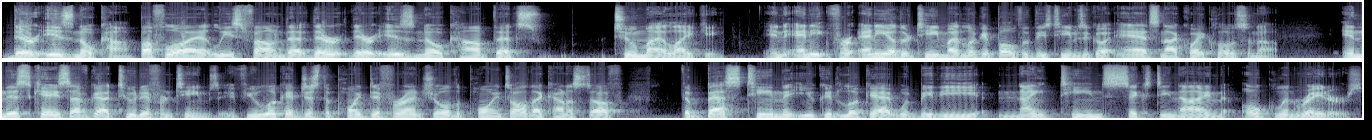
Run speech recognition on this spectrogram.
there is no comp. Buffalo, I at least found that there there is no comp that's to my liking. In any for any other team, I'd look at both of these teams and go, eh, it's not quite close enough. In this case, I've got two different teams. If you look at just the point differential, the points, all that kind of stuff, the best team that you could look at would be the 1969 Oakland Raiders.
